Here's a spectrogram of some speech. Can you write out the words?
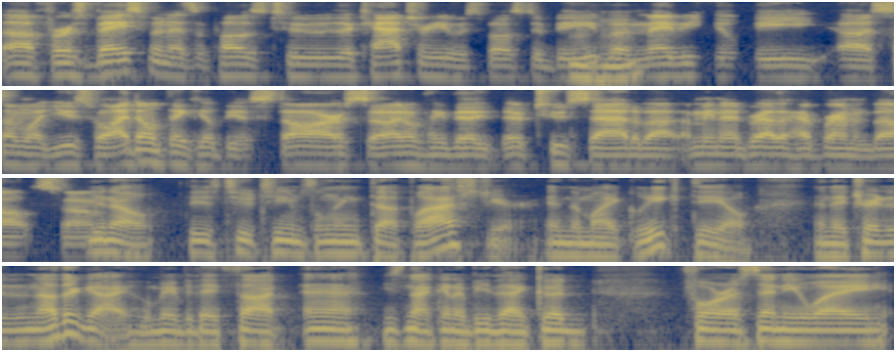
uh, first baseman as opposed to the catcher he was supposed to be. Mm-hmm. But maybe he'll be uh, somewhat useful. I don't think he'll be a star, so I don't think they, they're too sad about. I mean, I'd rather have Brandon Belt. So you know, these two teams linked up last year in the Mike Leake deal, and they traded another guy who maybe they thought, eh, he's not going to be that good for us anyway.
